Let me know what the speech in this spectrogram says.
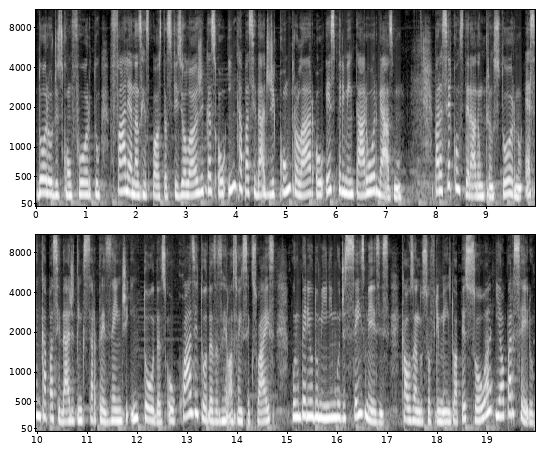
dor ou desconforto, falha nas respostas fisiológicas ou incapacidade de controlar ou experimentar o orgasmo. Para ser considerada um transtorno, essa incapacidade tem que estar presente em todas ou quase todas as relações sexuais por um período mínimo de seis meses, causando sofrimento à pessoa e ao parceiro.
